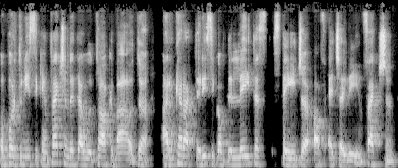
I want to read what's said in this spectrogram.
opportunistic infection that I will talk about uh, are characteristic of the latest stage of HIV infection.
